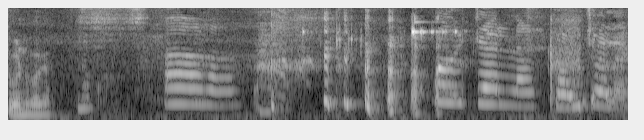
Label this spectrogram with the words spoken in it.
तोंड बघा. पाऊस आलाय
